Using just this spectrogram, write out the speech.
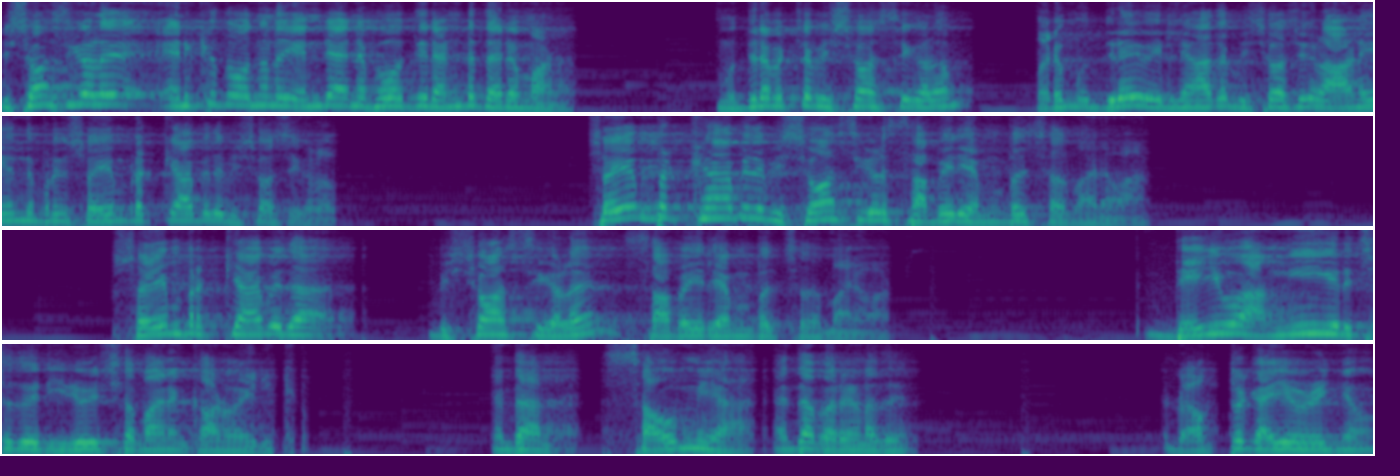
വിശ്വാസികൾ എനിക്ക് തോന്നുന്നത് എന്റെ അനുഭവത്തിൽ രണ്ട് തരമാണ്. മുദ്ര വെച്ച വിശ്വാസികളും ഒരു മുദ്രയും ഇല്ലാതെ വിശ്വാസികളാണ് എന്ന് പറഞ്ഞ് സ്വയം പ്രഖ്യാപിത വിശ്വാസികളും. സ്വയം പ്രഖ്യാപിത വിശ്വാസികൾ സഭയിൽ എൺപത് ശതമാനമാണ്. സ്വയം പ്രഖ്യാപിത വിശ്വാസികൾ സഭയിൽ എൺപത് ശതമാനമാണ്. ദൈവം അംഗീകരിച്ചത് ഒരു ഇരുപത് ശതമാനം കാണുമായിരിക്കും. എന്താണ്? സൗമ്യ. എന്താ പറയണത്? ഡോക്ടർ കൈ ഒഴിഞ്ഞു.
